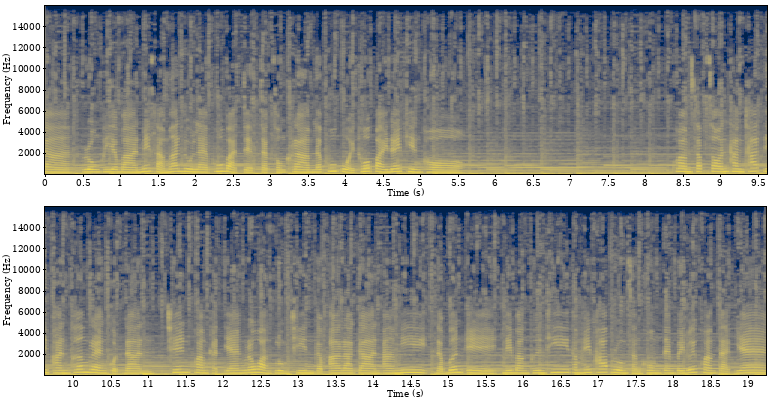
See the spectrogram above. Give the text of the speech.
ยา โรงพยาบาลไม่สามารถดูแลผู้บาดเจ็บจากสงครามและผู้ป่วยทั่วไปได้เพียงพอ ความซับซ้อนทางชาติพันธุ์เพิ่มแรงกดดัน เช่น ความขัดแย้งระหว่างกลุ่มชินกับอาราการอาร์มี่ดับเบิลเอในบางพื้นที่ทำให้ภาพรวมสังคมเต็มไปด้วยความแตกแยก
